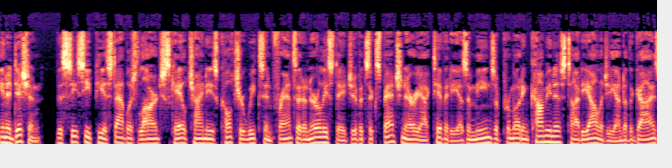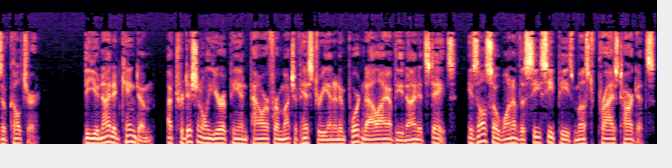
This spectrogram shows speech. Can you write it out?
In addition, the CCP established large-scale Chinese culture weeks in France at an early stage of its expansionary activity as a means of promoting communist ideology under the guise of culture. The United Kingdom, a traditional European power for much of history and an important ally of the United States, is also one of the CCP's most prized targets.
